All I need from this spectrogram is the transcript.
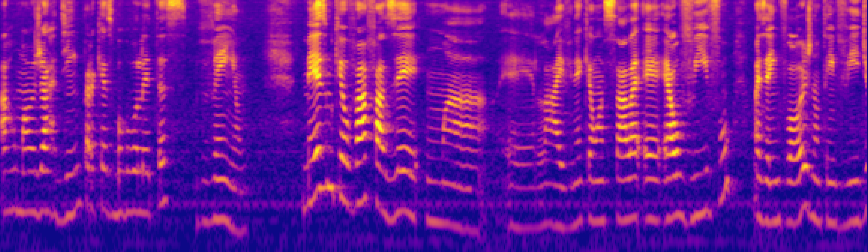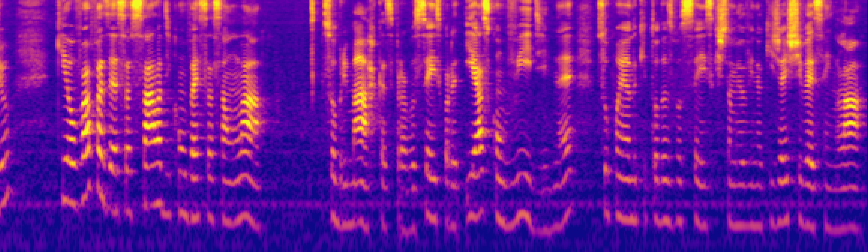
arrumar o jardim para que as borboletas venham. Mesmo que eu vá fazer uma é, live, né, que é uma sala, é, é ao vivo, mas é em voz, não tem vídeo que eu vá fazer essa sala de conversação lá sobre marcas para vocês e as convide, né? Suponhando que todas vocês que estão me ouvindo aqui já estivessem lá,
